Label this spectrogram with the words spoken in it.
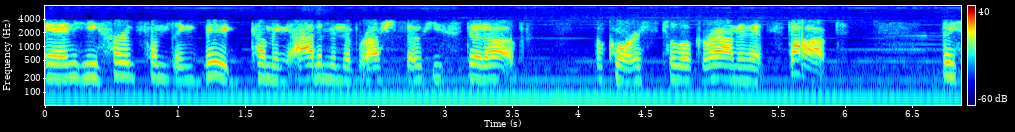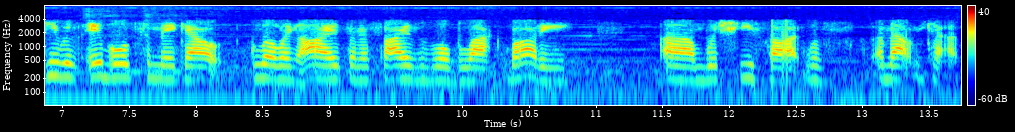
and he heard something big coming at him in the brush, so he stood up, of course, to look around, and it stopped. But he was able to make out glowing eyes and a sizable black body, um, which he thought was a mountain cat.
